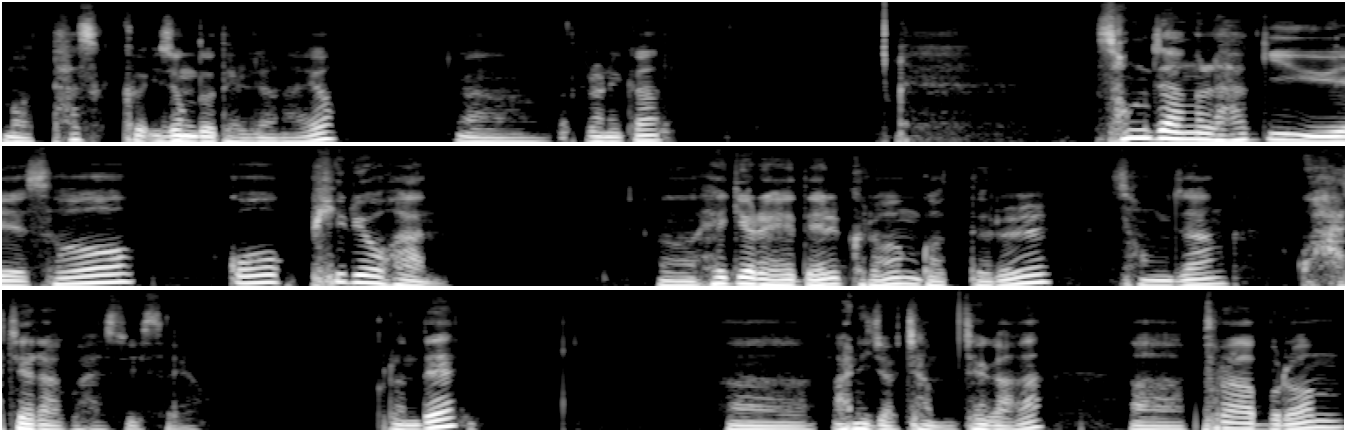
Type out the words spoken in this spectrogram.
뭐 타스크 이 정도 되려나요? 어, 그러니까 성장을 하기 위해서 꼭 필요한 어, 해결해야 될 그런 것들을 성장 과제라고 할 수 있어요. 그런데 어, 아니죠. 참 제가 어, 프라브럼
